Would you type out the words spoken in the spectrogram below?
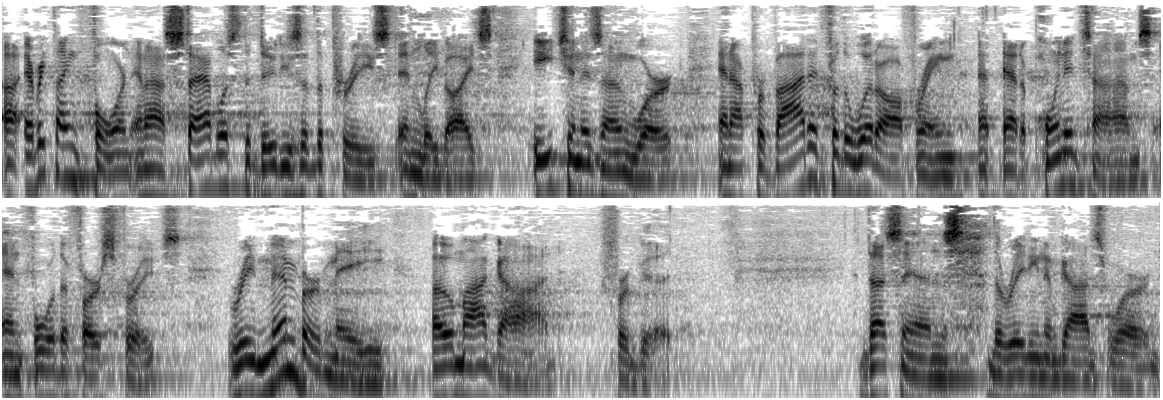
uh, everything foreign, and I established the duties of the priests and Levites, each in his own work, and I provided for the wood offering at, at appointed times and for the first fruits. Remember me, O my God, for good. Thus ends the reading of God's Word.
